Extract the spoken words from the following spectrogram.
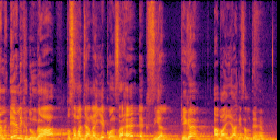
एम ए लिख दूँगा तो समझ जाना ये कौन सा है एक्सियल ठीक है? अब आइए, आगे चलते हैं।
